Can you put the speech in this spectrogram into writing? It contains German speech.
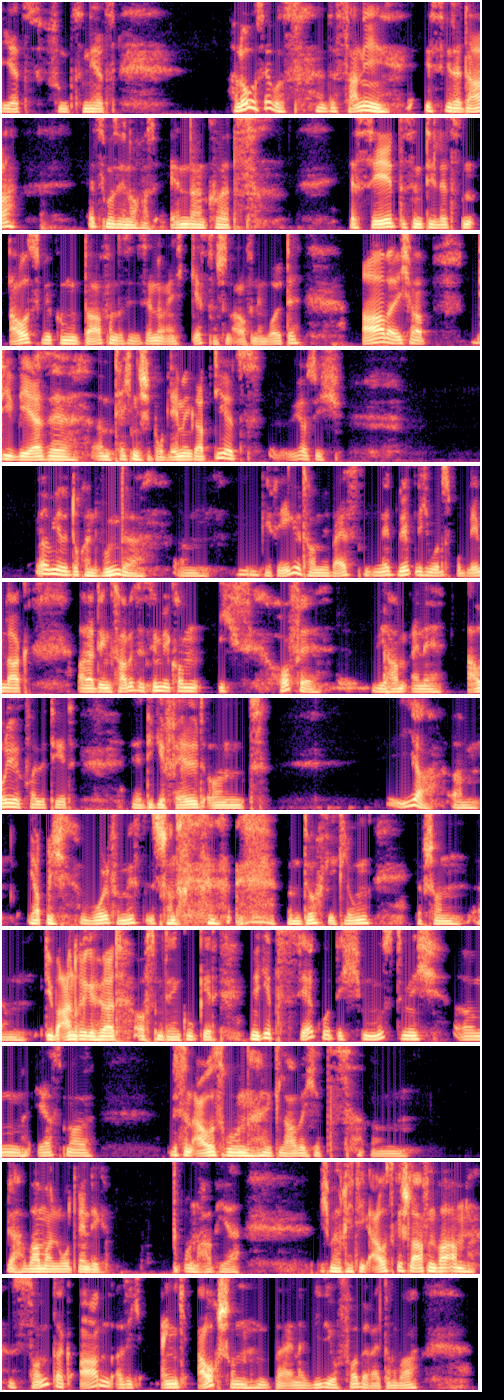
Jetzt funktioniert's. Hallo, Servus. Der Sunny ist wieder da. Jetzt muss ich noch was ändern kurz. Ihr seht, das sind die letzten Auswirkungen davon, dass ich die Sendung eigentlich gestern schon aufnehmen wollte. Aber ich habe diverse ähm, technische Probleme gehabt, die jetzt ja, sich ja, wieder durch ein Wunder ähm, geregelt haben. Ich weiß nicht wirklich, wo das Problem lag. Allerdings habe ich es jetzt hinbekommen. Ich hoffe, wir haben eine Audioqualität, die gefällt und ja, ähm, ihr habt mich wohl vermisst, ist schon durchgeklungen. Ich habe schon ähm, über andere gehört, ob es mit denen gut geht. Mir geht es sehr gut. Ich musste mich ähm, erstmal ein bisschen ausruhen, glaube ich jetzt. Ähm, ja, war mal notwendig und habe hier nicht mal richtig ausgeschlafen. War am Sonntagabend, als ich eigentlich auch schon bei einer Videovorbereitung war,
